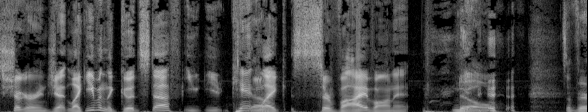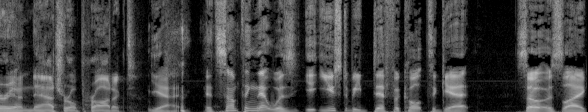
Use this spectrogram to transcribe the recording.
sugar and gen- like even the good stuff. You you can't Yeah. like survive on it. No. It's a very unnatural product. Yeah, it's something that was it used to be difficult to get. So it was like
